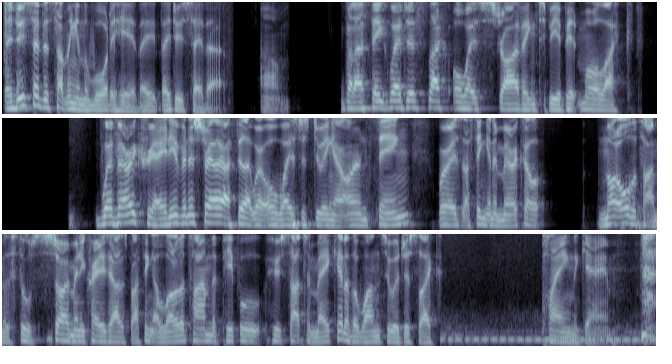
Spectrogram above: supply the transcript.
they do say there's something in the water here. They they do say that. Um but I think we're just like always striving to be a bit more like we're very creative in Australia. I feel like we're always just doing our own thing. Whereas I think in America, not all the time, there's still so many crazy artists, but I think a lot of the time the people who start to make it are the ones who are just like playing the game.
